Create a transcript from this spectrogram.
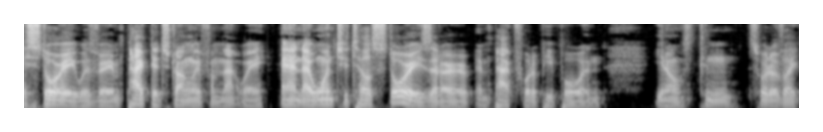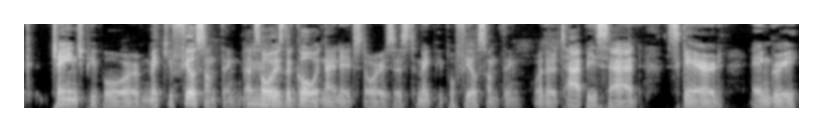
story was very impacted strongly from that way, and I want to tell stories that are impactful to people and you know can sort of like change people or make you feel something. That's mm. always the goal with 98 Stories is to make people feel something, whether it's happy, sad, scared, angry.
